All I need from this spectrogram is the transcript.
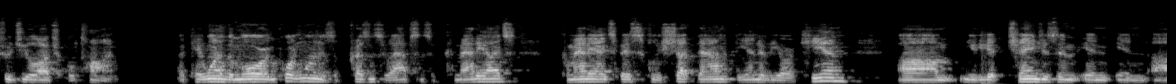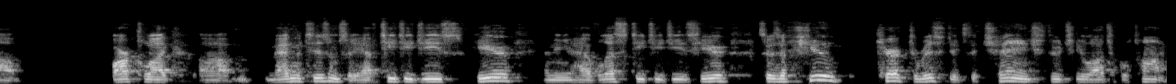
through geological time. Okay, one of the more important one is the presence or absence of komatiites. Komatiites basically shut down at the end of the Archean. Um, you get changes in, in, in uh, arc-like uh, magmatism. So you have TTGs here, and then you have less TTGs here. So there's a few characteristics that change through geological time.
